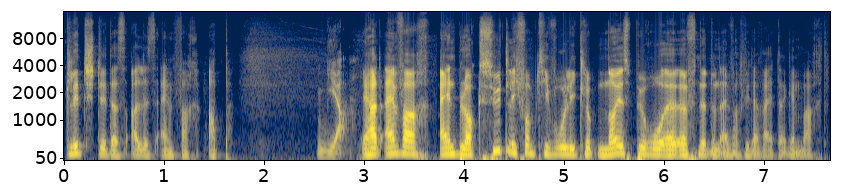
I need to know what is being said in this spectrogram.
glitschte das alles einfach ab. Ja. Er hat einfach einen Block südlich vom Tivoli Club ein neues Büro eröffnet und einfach wieder weitergemacht.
